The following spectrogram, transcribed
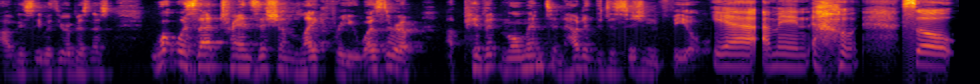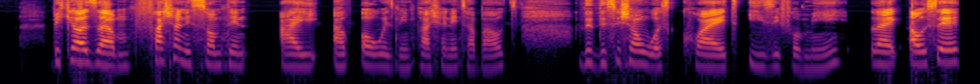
obviously, with your business. What was that transition like for you? Was there a a pivot moment and how did the decision feel? Yeah, I mean, so because um, fashion is something I have always been passionate about, the decision was quite easy for me. Like I would say,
